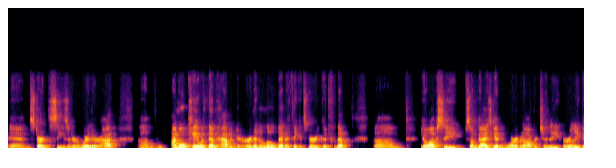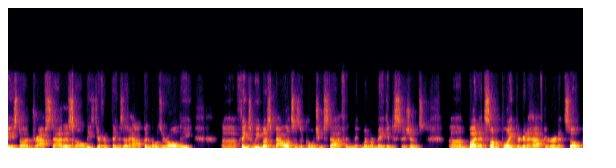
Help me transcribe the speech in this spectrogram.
and start the season or where they're at. Um, I'm okay with them having to earn it a little bit. I think it's very good for them. Um, you know, obviously, some guys get more of an opportunity early based on draft status and all these different things that happen. Those are all the uh, things we must balance as a coaching staff and when we're making decisions. Um, but at some point, they're going to have to earn it. So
